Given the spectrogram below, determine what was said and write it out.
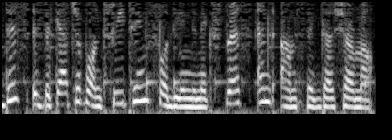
This is the catch up on three things for the Indian Express, and I'm Snigdha Sharma.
